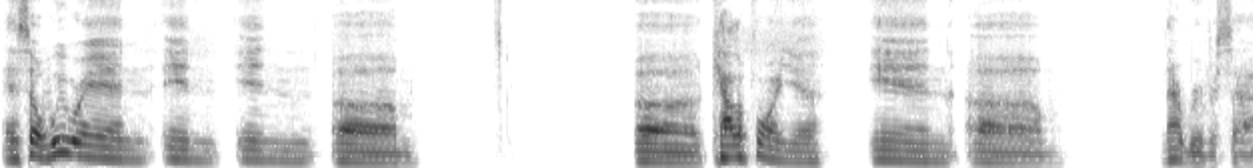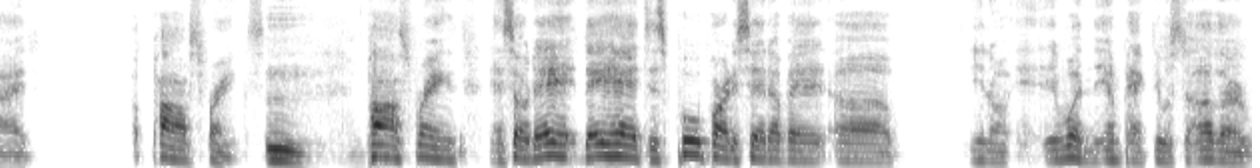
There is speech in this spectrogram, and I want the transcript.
And so we were in in in um, uh, California in um, not Riverside, uh, Palm Springs. Mm. Palm Springs, and so they they had this pool party set up at uh you know it wasn't Impact, it was the other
